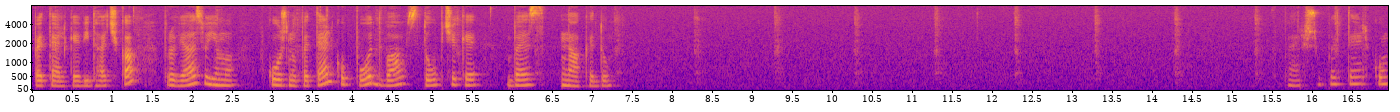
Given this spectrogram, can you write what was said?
петельки від гачка, пров'язуємо в кожну петельку по два стовпчики без накиду. Першу петельку,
